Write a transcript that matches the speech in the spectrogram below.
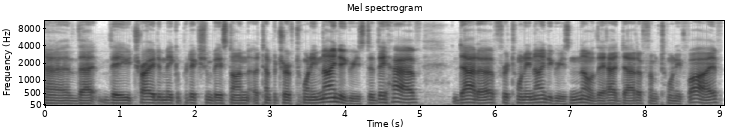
uh, that they try to make a prediction based on a temperature of 29 degrees. Did they have data for 29 degrees? No, they had data from 25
